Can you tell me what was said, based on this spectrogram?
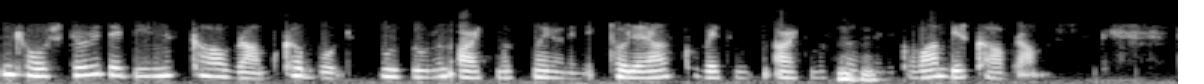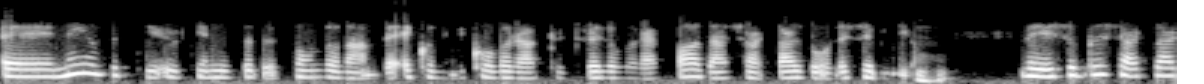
Çünkü hoşgörü dediğimiz kavram kabul, huzurun artmasına yönelik, tolerans kuvvetimizin artmasına hı hı. yönelik olan bir kavramdır. Ee, ne yazık ki ülkemizde de son dönemde ekonomik olarak, kültürel olarak bazen şartlar zorlaşabiliyor. Hı hı. Ve yaşadığı şartlar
